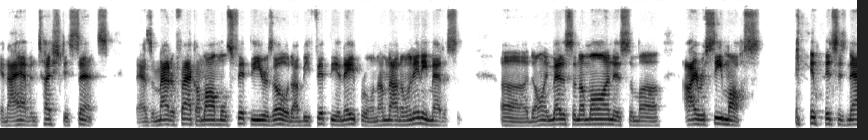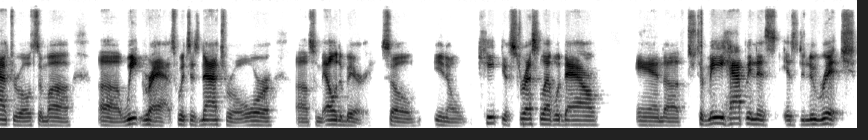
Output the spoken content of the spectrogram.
and I haven't touched it since. As a matter of fact, I'm almost 50 years old. I'll be 50 in April and I'm not on any medicine. Uh, the only medicine I'm on is some uh, Irish sea moss, which is natural, some uh, uh, wheatgrass, which is natural, or uh, some elderberry. So, you know, keep your stress level down. And uh, to me, happiness is the new rich,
